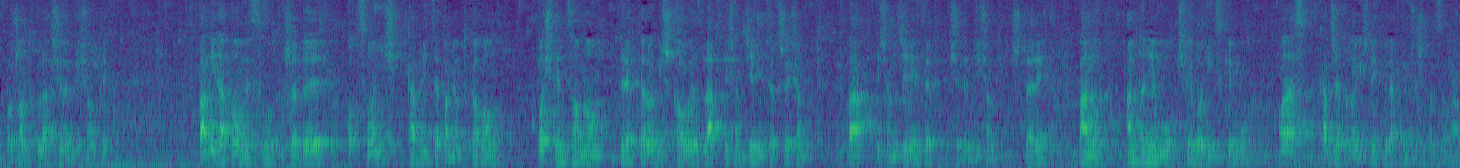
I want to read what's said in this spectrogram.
i początku lat 70. wpadli na pomysł, żeby odsłonić tablicę pamiątkową poświęconą dyrektorowi szkoły z lat 1962-1974, panu Antoniemu Świebodzińskiemu oraz kadrze pedagogicznej, która w tym czasie pracowała.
